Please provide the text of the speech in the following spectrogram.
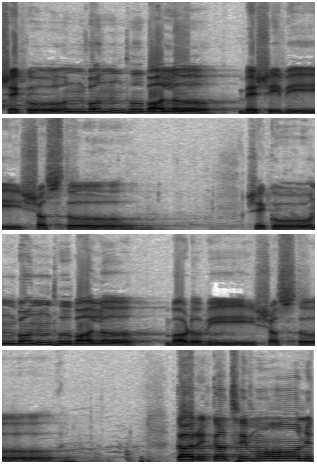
সে কোন বন্ধু বলো, বেশি বিশ্বস্ত? সে কোন বন্ধু বলো, বড় বিশ্বস্ত? কার কাছে মন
